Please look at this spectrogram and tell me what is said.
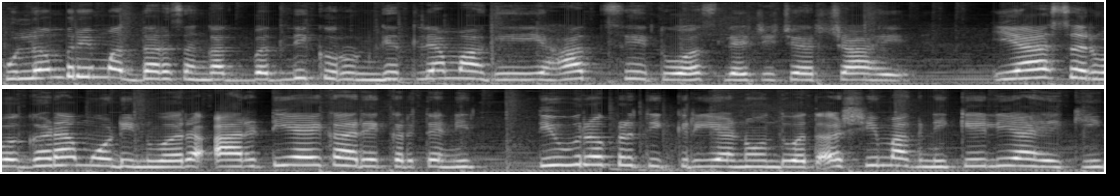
फुलंब्री मतदारसंघात बदली करून घेतल्यामागे हाच हेतू असल्याची चर्चा आहे. या सर्व घडामोडींवर आर टी आय कार्यकर्त्यांनी तीव्र प्रतिक्रिया नोंदवत अशी मागणी केली आहे की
